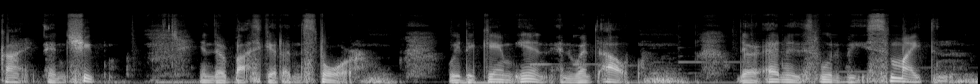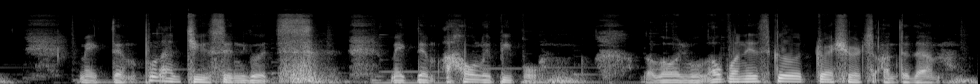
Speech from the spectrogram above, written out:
kind, and sheep, in their basket and store. When they came in and went out, their enemies would be smitten make them plenteous in goods, make them a holy people. The Lord will open his good treasures unto them.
